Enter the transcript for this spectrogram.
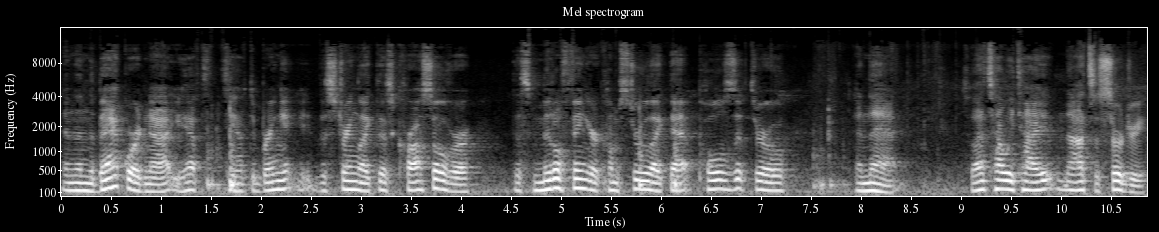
And then the backward knot, you have to you have to bring it the string like this, cross over. This middle finger comes through like that, pulls it through, and that. So that's how we tie knots of surgery.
